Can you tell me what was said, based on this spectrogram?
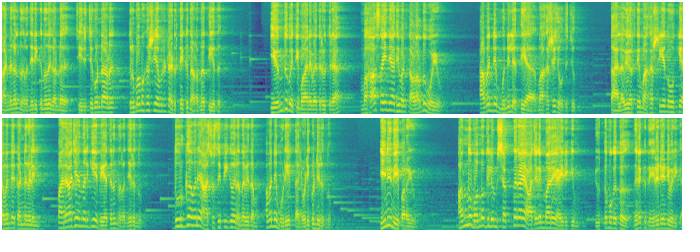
കണ്ണുകൾ നിറഞ്ഞിരിക്കുന്നത് കണ്ട് ചിരിച്ചുകൊണ്ടാണ് ധ്രുമമഹർഷി അവരുടെ അടുത്തേക്ക് നടന്നെത്തിയത്. എന്തു പറ്റി മാനവേന്ദ്രരുദ്ര മഹാസൈന്യാധിപൻ തളർന്നുപോയോ അവന്റെ മുന്നിലെത്തിയ മഹർഷി ചോദിച്ചു. തല ഉയർത്തി മഹർഷിയെ നോക്കി അവന്റെ കണ്ണുകളിൽ പരാജയം നൽകിയ വേദന നിറഞ്ഞിരുന്നു. ദുർഗ അവനെ ആശ്വസിപ്പിക്കുവാൻ എന്ന വിധം അവന്റെ മുടിയിൽ തലോടിക്കൊണ്ടിരുന്നു. ഇനി നീ പറയൂ അന്ന് വന്നതിലും ശക്തരായ ആചകന്മാരെ ആയിരിക്കും യുദ്ധമുഖത്ത് നിനക്ക് നേരിടേണ്ടി വരിക.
